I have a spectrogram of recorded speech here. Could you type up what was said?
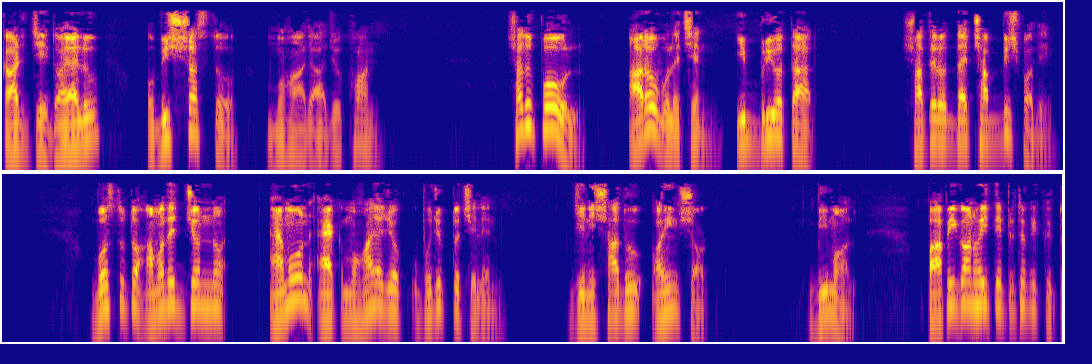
কার্যে দয়ালু ও বিশ্বস্ত মহাযাজক হন। সাধু পৌল আরও বলেছেন, ইব্রিয় তার সাতের অধ্যায় ছাব্বিশ পদে, বস্তুত আমাদের জন্য এমন এক মহাযাজক উপযুক্ত ছিলেন যিনি সাধু, অহিংসক, বিমল পাপীগণ হইতে পৃথকীকৃত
